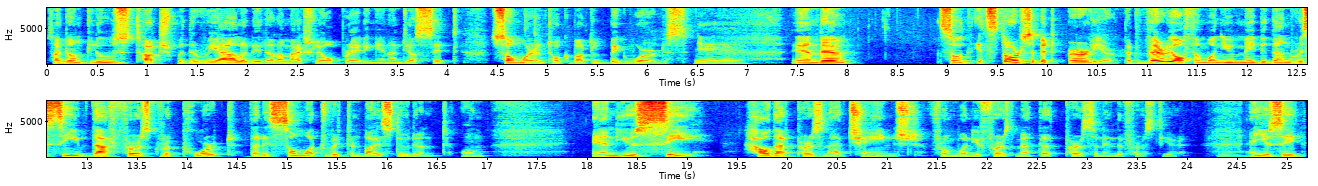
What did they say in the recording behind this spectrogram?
so I don't lose touch with the reality that I'm actually operating in and just sit somewhere and talk about big words. Yeah, yeah, yeah. And um, so it starts a bit earlier, but very often when you maybe then receive that first report that is somewhat written by a student on, and you see how that person had changed from when you first met that person in the first year. And you see,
